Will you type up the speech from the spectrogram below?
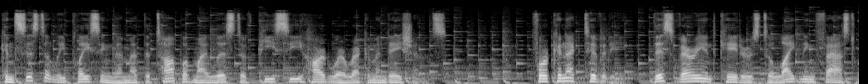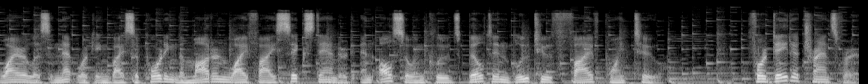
consistently placing them at the top of my list of PC hardware recommendations. For connectivity, this variant caters to lightning-fast wireless networking by supporting the modern Wi-Fi 6 standard and also includes built-in Bluetooth 5.2. For data transfer,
